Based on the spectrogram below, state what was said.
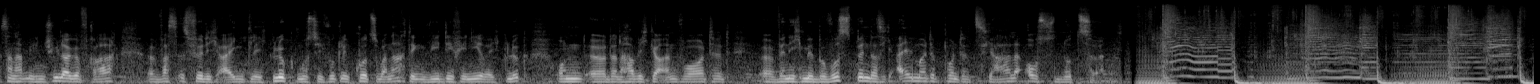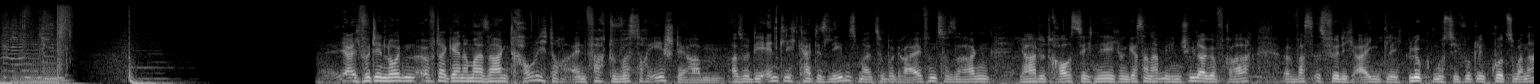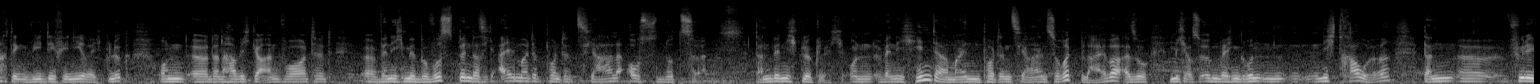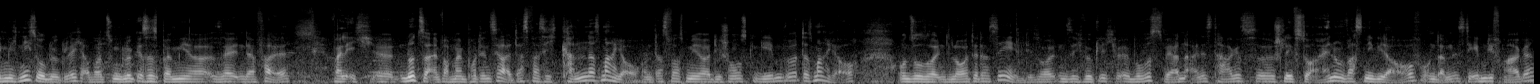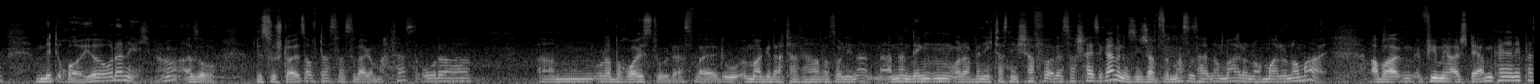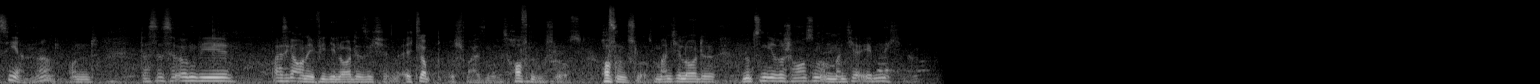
Gestern hat mich ein Schüler gefragt, äh, was ist für dich eigentlich Glück? Musste ich wirklich kurz drüber nachdenken, wie definiere ich Glück? Und äh, dann habe ich geantwortet, äh, wenn ich mir bewusst bin, dass ich all meine Potenziale ausnutze. Ja, ich würde den Leuten öfter gerne mal sagen, trau dich doch einfach, du wirst doch eh sterben. Also die Endlichkeit des Lebens mal zu begreifen, zu sagen, ja, du traust dich nicht. Und gestern hat mich ein Schüler gefragt, äh, was ist für dich eigentlich Glück? Musste ich wirklich kurz drüber nachdenken, wie definiere ich Glück? Und äh, dann habe ich geantwortet, äh, wenn ich mir bewusst bin, dass ich all meine Potenziale ausnutze, dann bin ich glücklich. Und wenn ich hinter meinen Potenzialen zurückbleibe, also mich aus irgendwelchen Gründen nicht traue, dann äh, fühle ich mich nicht so glücklich. Aber zum Glück ist es bei mir selten der Fall, weil ich äh, nutze einfach mein Potenzial. Das, was ich kann, das mache ich auch. Und das, was mir die Chance gegeben wird, das mache ich auch. Und so sollten die Leute das sehen. Die sollten sich wirklich äh, bewusst werden, eines Tages äh, schläfst du ein und wachst nie wieder auf. Und dann ist eben die Frage, mit Reue oder nicht. Ne? Also bist du stolz auf das, was du da gemacht hast oder ähm, oder bereust du das, weil du immer gedacht hast, ja, was sollen die anderen denken oder wenn ich das nicht schaffe, oder ist doch scheißegal, wenn du es nicht schaffst, dann machst du es halt nochmal und nochmal und nochmal. Aber viel mehr als sterben kann ja nicht passieren. Ne? Und das ist irgendwie, weiß ich auch nicht, wie die Leute sich, ich glaube, ich weiß nicht, ist hoffnungslos. Hoffnungslos. Manche Leute nutzen ihre Chancen und manche eben nicht. Ne?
